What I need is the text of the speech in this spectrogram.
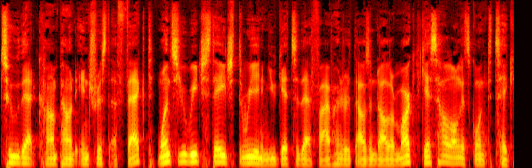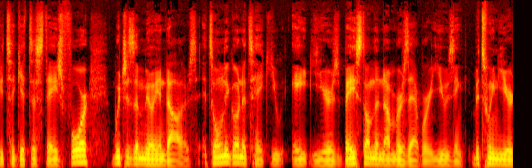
to that compound interest effect. Once you reach stage three and you get to that $500,000 mark, guess how long it's going to take you to get to stage four, which is a million dollars. It's only going to take you eight years based on the numbers that we're using. Between year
